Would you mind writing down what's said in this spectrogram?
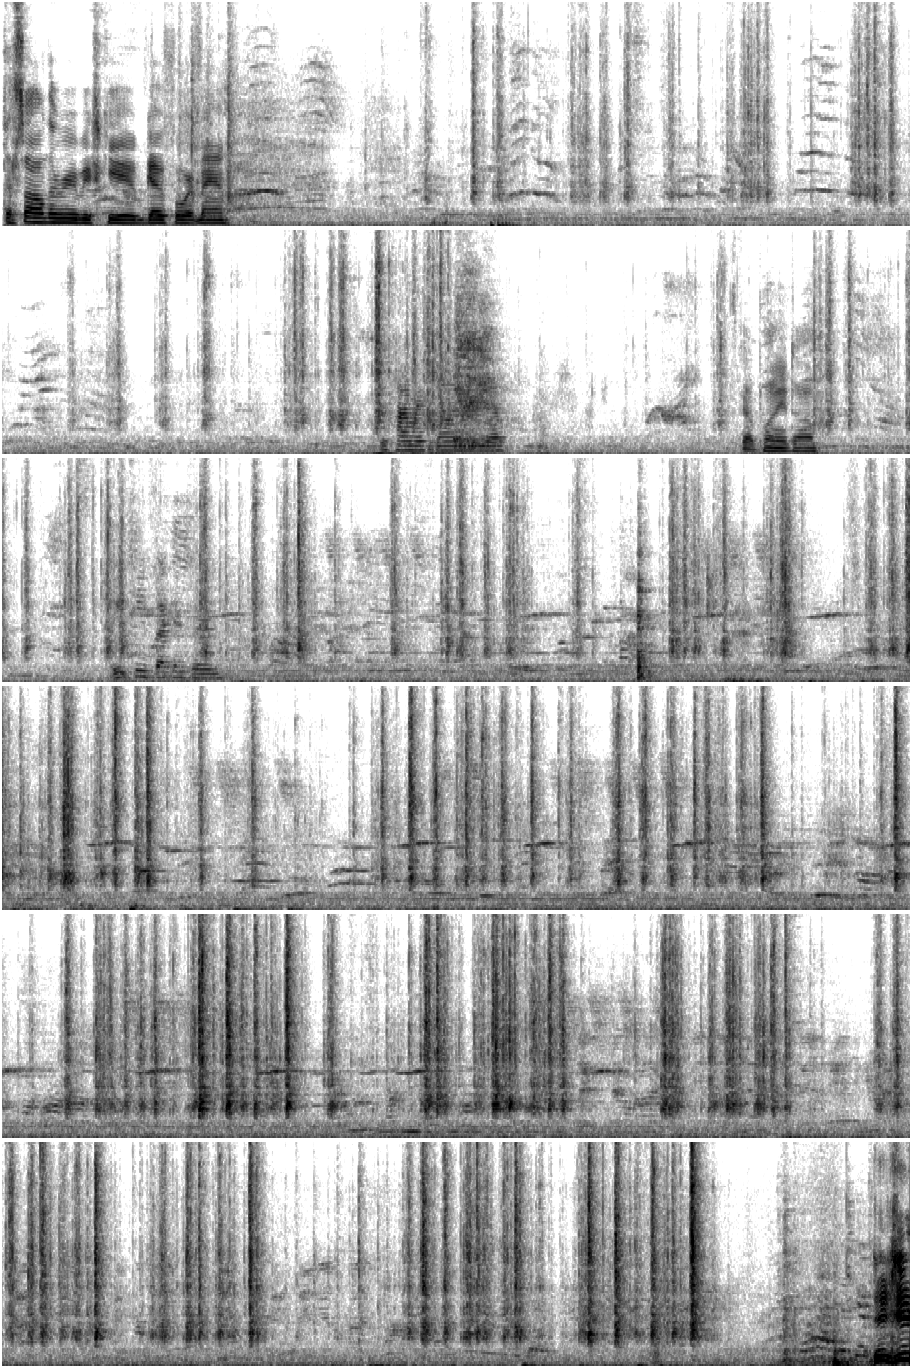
to solve the Rubik's Cube. Go for it, man. The timer's going video. It's got plenty of time. 18 seconds in. Did you?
